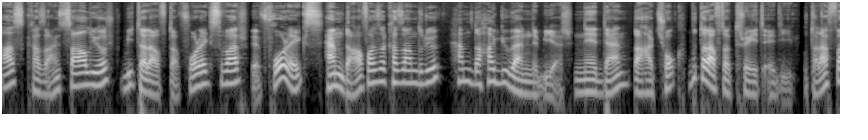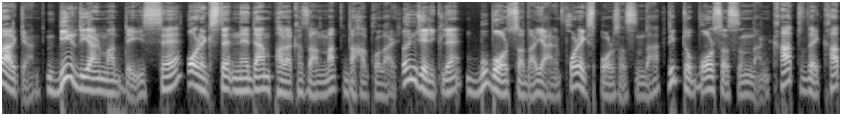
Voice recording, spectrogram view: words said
az kazanç sağlıyor. Bir tarafta Forex var ve Forex hem daha fazla kazandırıyor hem daha güvenli bir yer. Neden? Daha çok bu tarafta trade edeyim. Bu taraf varken bir diğer madde ise Forex'te neden para kazanmak daha kolay? Öncelikle bu borsada yani Forex borsasında kripto borsasından kat ve kat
